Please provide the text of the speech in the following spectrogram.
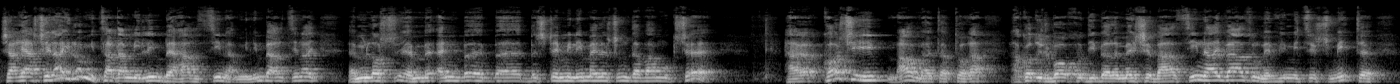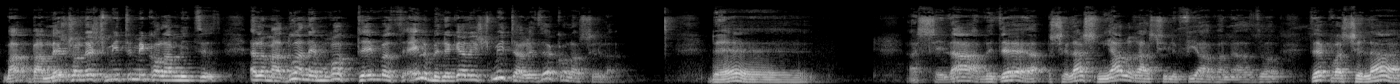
שהרי השאלה היא לא מצד המילים בהר סיני, המילים בהר סיני הם לא, הם, אין בשתי מילים האלה שום דבר מוקשה. הקושי, מה אומרת התורה? הקדוש ברוך הוא דיבר למשה בהר סיני ואז הוא מביא מיצי שמיטה. במה שונה שמיטה מכל המיצס? אלא מדוע נאמרות טבע אלו בנגיע לשמיטה? הרי זה כל השאלה. השאלה, וזה שאלה שנייה לרש"י לפי ההבנה הזאת, זה כבר שאלה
